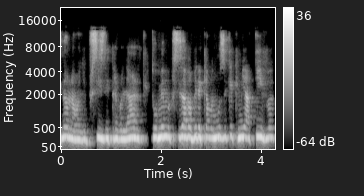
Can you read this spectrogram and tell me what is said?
não, não, olha, preciso de ir trabalhar, estou mesmo a precisar de ouvir aquela música que me ativa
